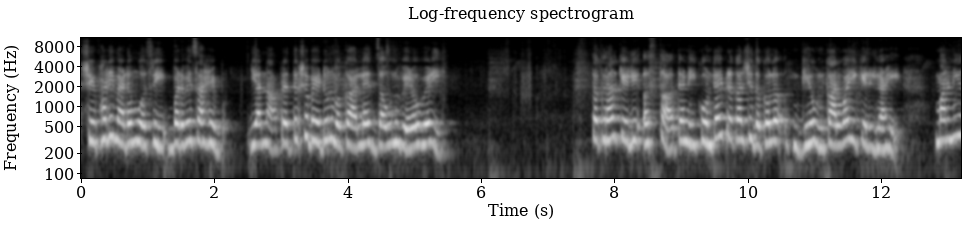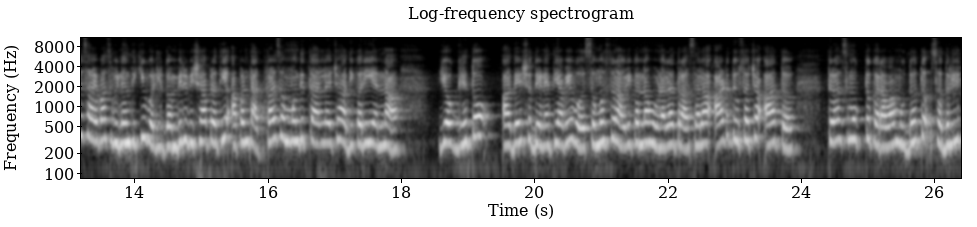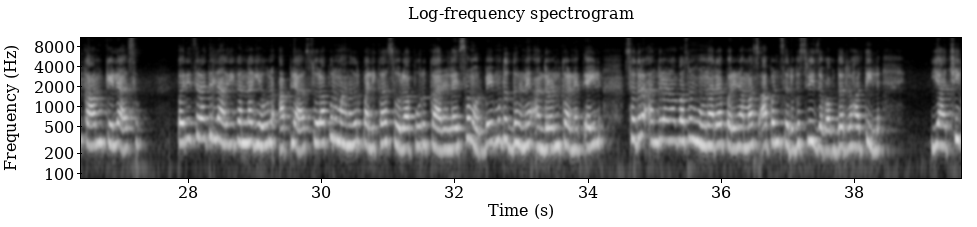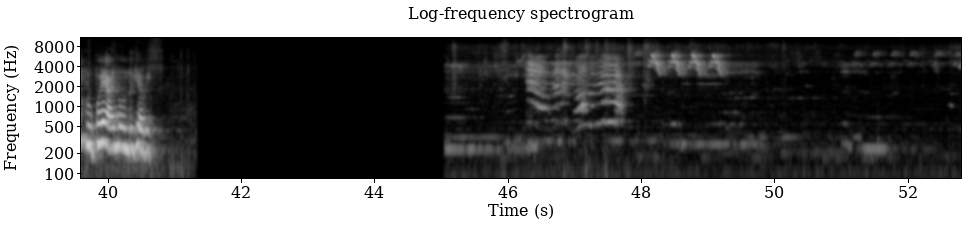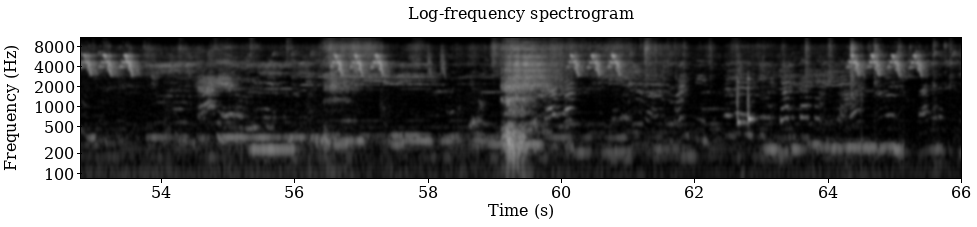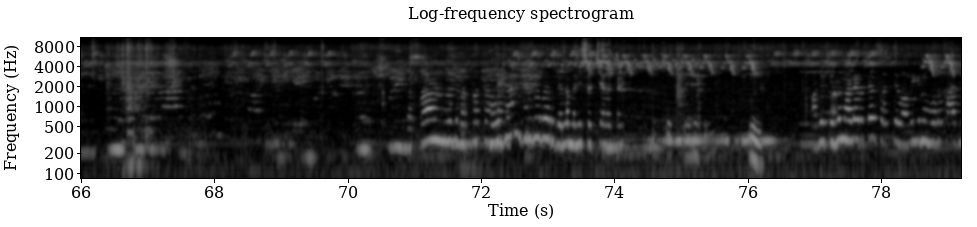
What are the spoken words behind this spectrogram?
शेफाली मॅडम व श्री बडवे साहेब यांना प्रत्यक्ष भेटून व कार्यालयात जाऊन वेळोवेळी तक्रार केली असता त्यांनी कोणत्याही प्रकारची दखल घेऊन कारवाई केलेली नाही. माननीय साहेबास विनंती की वरील गंभीर विषयाप्रती आपण तात्काळ संबंधित कार्यालयाच्या अधिकारी यांना योग्य तो आदेश देण्यात यावे व समस्त नागरिकांना होणाऱ्या त्रासाला आठ दिवसाच्या आत त्रासमुक्त करावा मुदत सदरील काम केल्यास परिसरातील नागरिकांना घेऊन आपल्या सोलापूर महानगरपालिका सोलापूर कार्यालयासमोर बेमुदत धरणे आंदोलन करण्यात येईल. सदर आंदोलनापासून होणाऱ्या परिणामास आपण सर्वस्वी जबाबदार राहतील याची कृपया नोंद घ्यावी. ಎಲ್ಲ ಮನೆ ಸ್ವಚ್ಛ ಆಗುತ್ತೆ ಅದೇ ಇದು ಮಾಡಿರುತ್ತೆ ಸ್ವಚ್ಛ. ಅವಾಗಿನ ಕಾದಿರ್ತಾರೆ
